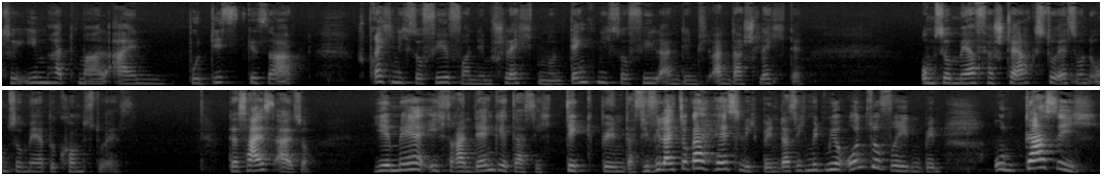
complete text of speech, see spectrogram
zu ihm hat mal ein Buddhist gesagt, sprech nicht so viel von dem Schlechten und denk nicht so viel an, dem, an das Schlechte. Umso mehr verstärkst du es und umso mehr bekommst du es. Das heißt also, je mehr ich daran denke, dass ich dick bin, dass ich vielleicht sogar hässlich bin, dass ich mit mir unzufrieden bin und dass ich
